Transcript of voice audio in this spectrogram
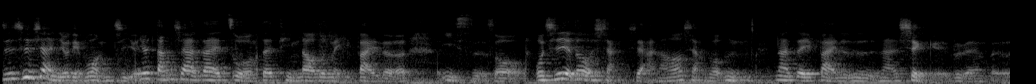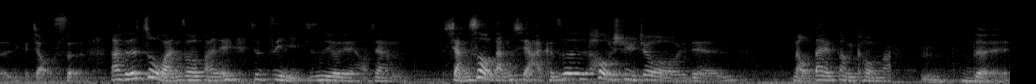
其实现在已经有点忘记了，因为当下在做，在听到说每一拜的意思的时候，我其实也都有想一下，然后想说，嗯，那这一拜就是那献给这个样的一个角色。那可是做完之后发现，就自己就是有点好像。享受当下，可是后续就有点脑袋放空啊。嗯，对，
